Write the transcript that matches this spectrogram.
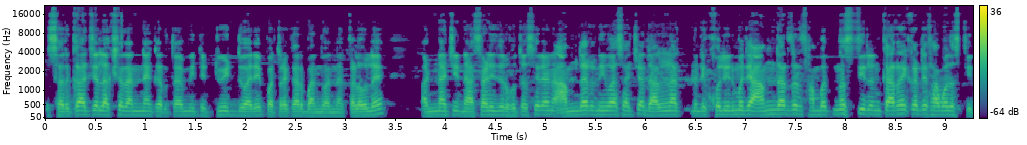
सरकारच्या लक्षात आणण्याकरता मी ते ट्विटद्वारे पत्रकार बांधवांना कळवलं आहे अन्नाची नासाडी जर होत असेल आणि आमदार निवासाच्या दालनात म्हणजे खोलींमध्ये आमदार जर थांबत नसतील आणि कार्यकर्ते थांबत असतील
